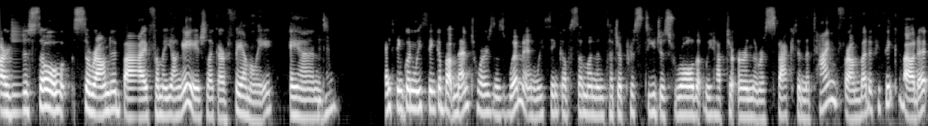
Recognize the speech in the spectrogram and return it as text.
are just so surrounded by from a young age, like our family. And mm-hmm. I think when we think about mentors as women, we think of someone in such a prestigious role that we have to earn the respect and the time from. But if you think about it,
